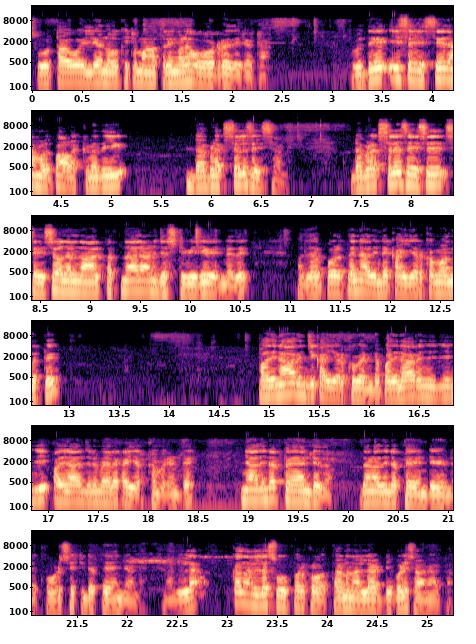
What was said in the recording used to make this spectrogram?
സൂട്ടാവോ ഇല്ലയോ നോക്കിയിട്ട് മാത്രം നിങ്ങൾ ഓർഡർ ചെയ്തു കേട്ടോ ഇത് ഈ സൈസ് നമ്മളിപ്പോൾ അളക്കുന്നത് ഈ ഡബിൾ എക്സൽ സൈസാണ് ഡബിൾ എക്സൽ സൈസ് സൈസ് വന്നാൽ നാൽപ്പത്തിനാലാണ് ജസ്റ്റ് വീതി വരുന്നത്. അതേപോലെ തന്നെ അതിന്റെ കയ്യിറക്കം വന്നിട്ട് പതിനാറ് ഇഞ്ച് കയ്യിറക്കം വരുന്നുണ്ട്. പതിനാറ് ഇഞ്ച് പതിനാറ് ഇഞ്ചിന് മേലെ കയ്യിറക്കം വരുന്നുണ്ട്. ഇനി അതിന്റെ പാന്റ് ഇതാണ് ഇതാണ് അതിന്റെ പാന്റ് വരുന്നത്. കോഡ് സെറ്റിന്റെ പാന്റാണ് നല്ല ഒക്കെ നല്ല സൂപ്പർ ക്ലോത്താണ് നല്ല അടിപൊളി സാധനം കേട്ടോ.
